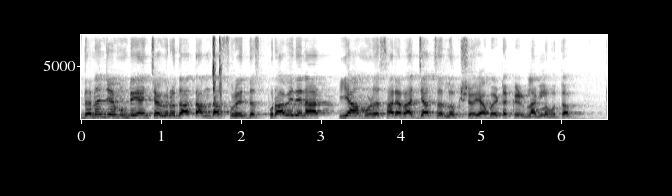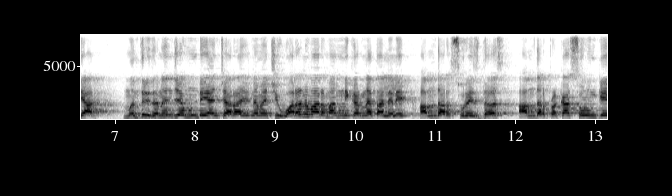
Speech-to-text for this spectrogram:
धनंजय मुंडे यांच्या विरोधात आमदार सुरेश दस पुरावे देणार यामुळं साऱ्या राज्याचं लक्ष या बैठकीकडे लागलं होतं. त्यात मंत्री धनंजय मुंडे यांच्या राजीनाम्याची वारंवार मागणी करण्यात आलेले आमदार सुरेश धस आमदार प्रकाश सोळुंके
